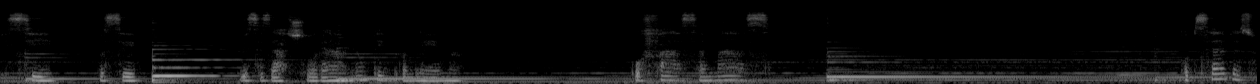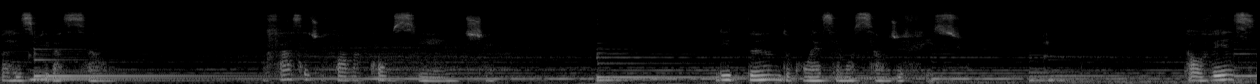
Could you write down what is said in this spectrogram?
e se você precisar chorar, não tem problema. O faça, mas observe a sua respiração. Faça de forma consciente, lidando com essa emoção difícil. Talvez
